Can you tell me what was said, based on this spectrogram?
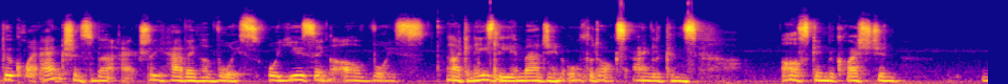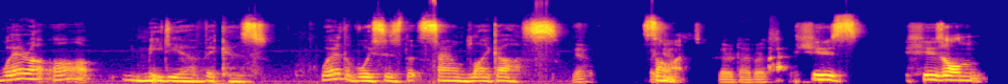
feel quite anxious about actually having a voice or using our voice. I can easily imagine Orthodox Anglicans asking the question where are our media vicars? Where are the voices that sound like us? Yeah. Side. no diversity. who's who's on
